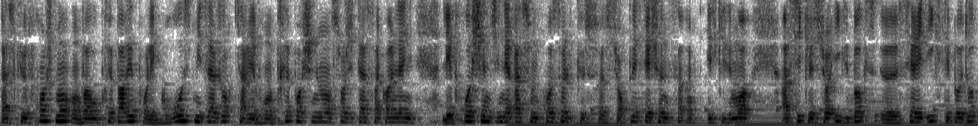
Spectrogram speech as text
Parce que franchement, on va vous préparer pour les grosses mises à jour qui arriveront très prochainement sur GTA 5 Online. Les prochaines générations de consoles, que ce soit sur PlayStation 5, excusez-moi, ainsi que sur Xbox euh, Série X les potos.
